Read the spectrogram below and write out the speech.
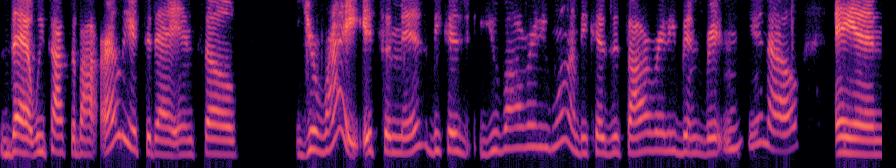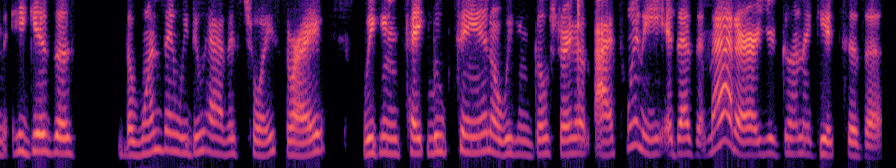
that we talked about earlier today. And so you're right, it's a myth because you've already won, because it's already been written, you know, and he gives us the one thing we do have is choice, right? We can take loop 10 or we can go straight up I-20. It doesn't matter. You're going to get to the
